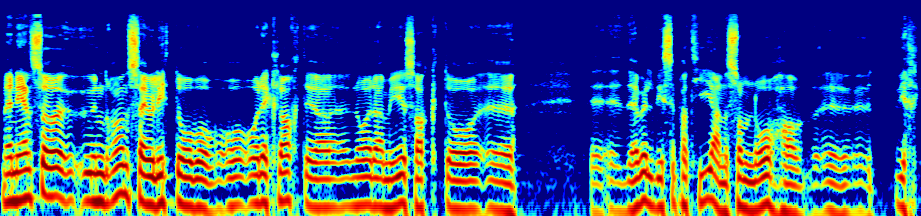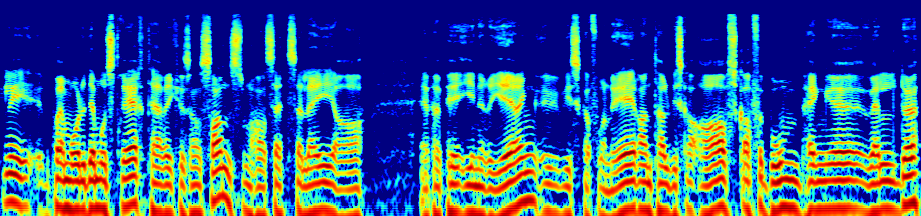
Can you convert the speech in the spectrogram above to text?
Men igjen så undrer han seg jo litt over, og, og det er klart det er, nå er det mye sagt, og eh, eh, det er vel disse partiene som nå har eh, virkelig på en måte demonstrert her i Kristiansand, som har sett seg lei av Frp inn i regjering. Vi skal få ned antall, vi skal avskaffe bompengeveldet.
